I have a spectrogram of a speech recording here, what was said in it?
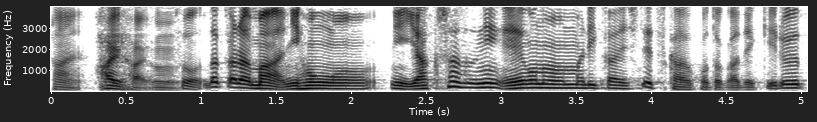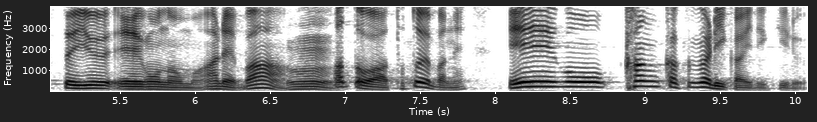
はい、はいはい、うん、そう。だからまあ日本語に訳さずに英語のまま理解して使うことができるっていう英語のもあれば、うん。あとは例えばね英語感覚が理解できる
